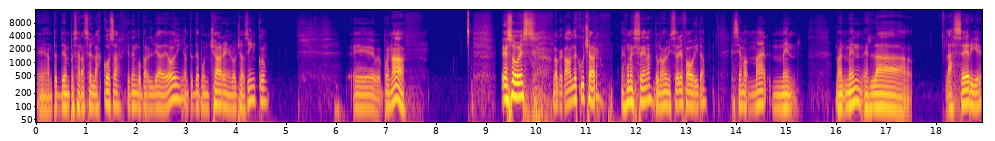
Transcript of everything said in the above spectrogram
eh, antes de empezar a hacer las cosas que tengo para el día de hoy, antes de ponchar en el 8 a 5. Eh, pues nada, eso es lo que acaban de escuchar. Es una escena de una de mis series favoritas que se llama Mad Men. Mad Men es la, la serie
